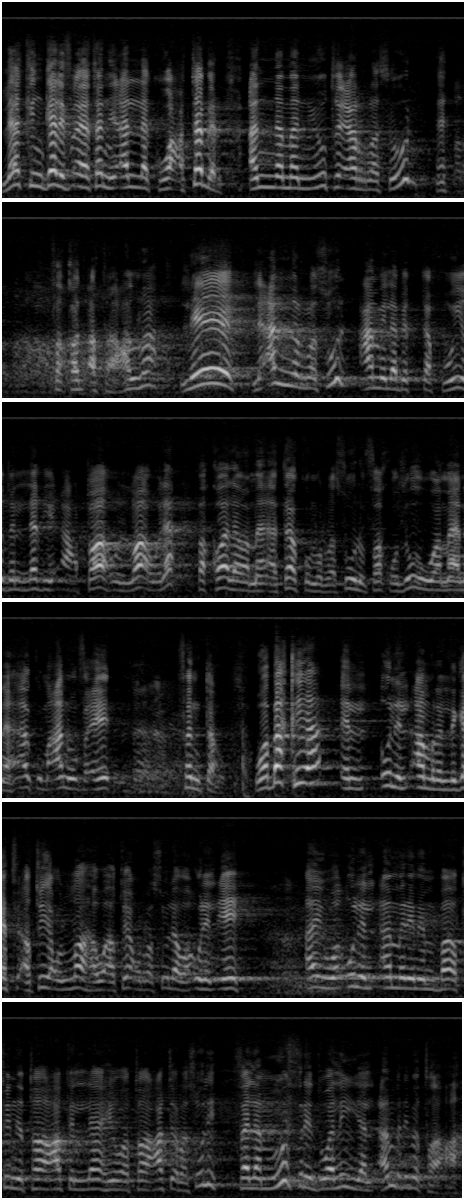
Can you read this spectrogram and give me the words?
لكن قال في آية ثانية قال لك واعتبر أن من يطع الرسول فقد أطاع الله. ليه؟ لأن الرسول عمل بالتفويض الذي أعطاه الله له فقال وما أتاكم الرسول فخذوه وما نهاكم عنه فإيه؟ فانتهوا. وبقي أولي الأمر اللي جت في أطيعوا الله وأطيعوا الرسول وأولي الإيه؟ اي واولي الأمر من باطن طاعة الله وطاعة رسوله فلم يفرد ولي الأمر بطاعة.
